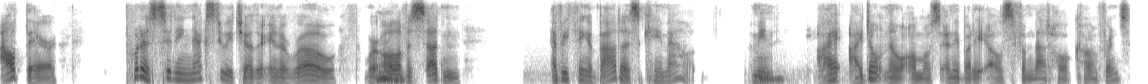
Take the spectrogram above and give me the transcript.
out there, put us sitting next to each other in a row where all Mm, of a sudden everything about us came out. I mean, mm. I I don't know almost anybody else from that whole conference,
